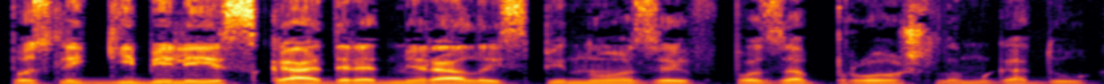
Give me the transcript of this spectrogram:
после гибели эскадры адмирала Эспинозы в позапрошлом году,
